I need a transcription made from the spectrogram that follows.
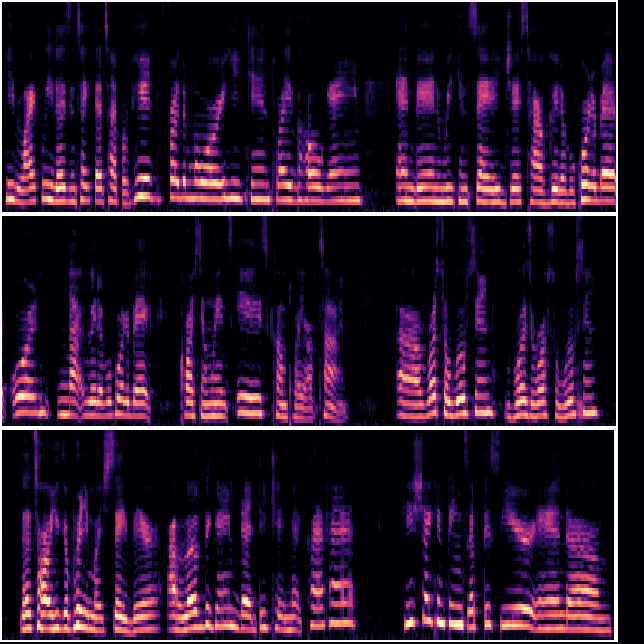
he likely doesn't take that type of hit. Furthermore, he can play the whole game and then we can say just how good of a quarterback or not good of a quarterback Carson Wentz is come playoff time. Uh, Russell Wilson was Russell Wilson. That's all you can pretty much say there. I love the game that DK Metcalf had. He's shaking things up this year, and um,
